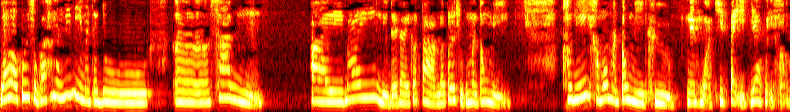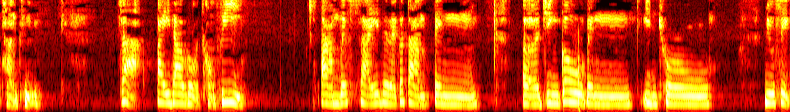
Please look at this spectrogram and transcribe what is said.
แล้วเราก็รู้สึกว่าถ้ามันไม่มีมันจะดูเอ่อสั้นไปไหมหรือใด ๆ ก็ตาม แล้วก็เลยรู้สึกว่ามันต้องมี คราวนี้คำว่ามันต้องมีคือในหัวคิดไปอีกแยกไปอีกสองทางคือ จะไปดาวน์โหลดของฟรี ตามเว็บไซต์อะไรก็ตามเป็นเอ่อ jingle เป็น intro music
